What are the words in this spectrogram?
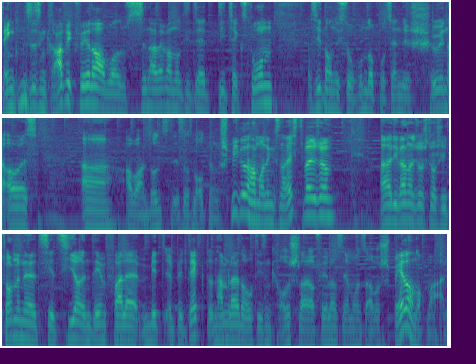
denken, es ist ein Grafikfehler, aber es sind halt einfach nur die, die Texturen. Das sieht noch nicht so hundertprozentig schön aus. Äh, aber ansonsten ist das in Ordnung. Spiegel haben wir links und rechts welche. Äh, die werden natürlich durch die Terminals jetzt hier in dem Falle mit bedeckt und haben leider auch diesen Grauschleierfehler. Sehen wir uns aber später nochmal an.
